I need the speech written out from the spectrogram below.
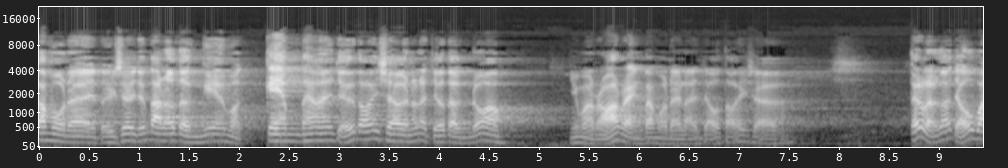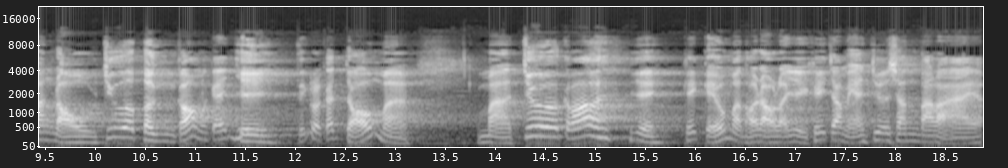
Tâm bồ đề từ xưa chúng ta đã từng nghe mà kèm theo hai chữ tối sơ, nó là chưa từng, đúng không? Nhưng mà rõ ràng tâm bồ đề là chỗ tối sơ tức là có chỗ ban đầu chưa từng có một cái gì, tức là cái chỗ mà mà chưa có gì. Cái kiểu mà thoại đầu là gì? Khi cha mẹ chưa sanh, ta là ai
